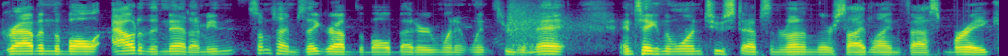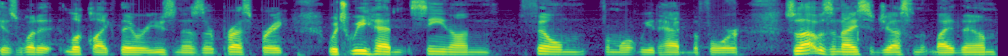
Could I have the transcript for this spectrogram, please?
grabbing the ball out of the net. I mean, sometimes they grabbed the ball better when it went through the net, and taking the one, two steps and running their sideline fast break is what it looked like they were using as their press break, which we hadn't seen on film from what we'd had before. So that was a nice adjustment by them.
